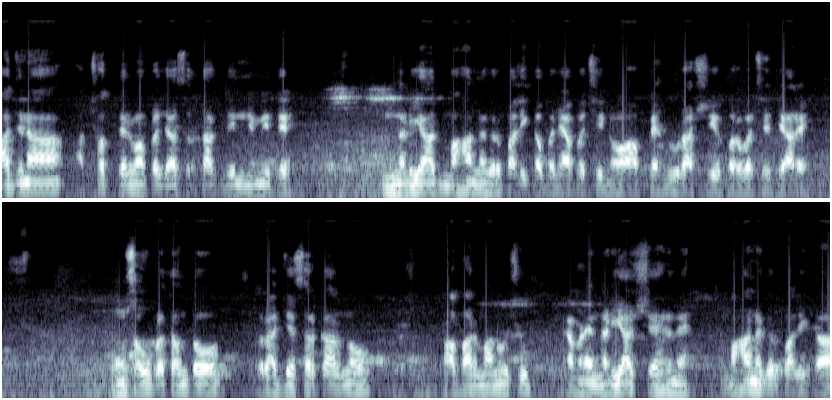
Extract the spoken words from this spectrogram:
આજના આ પ્રજાસત્તાક દિન નિમિત્તે નડિયાદ મહાનગરપાલિકા બન્યા પછીનો આ પહેલું રાષ્ટ્રીય પર્વ છે ત્યારે હું સૌ તો રાજ્ય સરકારનો આભાર માનું છું. એમણે નડિયાદ શહેરને મહાનગરપાલિકા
